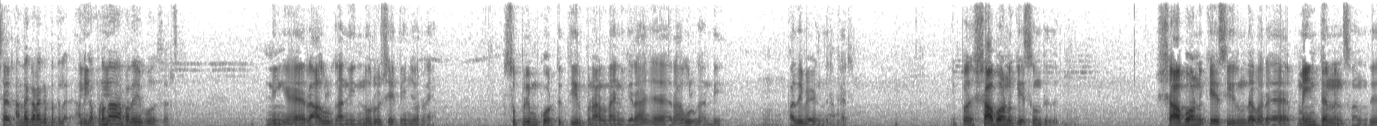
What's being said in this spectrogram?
சரி அந்த காலகட்டத்தில். அதுக்கப்புறம் தான் பதவி போகுது சார். நீங்கள் ராகுல் காந்தி இன்னொரு விஷயத்தையும் சொல்கிறேன் சுப்ரீம் கோர்ட்டு தீர்ப்பினால தான் இன்றைக்கி ராஜா ராகுல் காந்தி பதவி இழந்திருக்கார் இப்போ ஷாபானு கேஸ் வந்தது. ஷாபானு கேஸ் இருந்தவரை மெயின்டெனன்ஸ் வந்து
